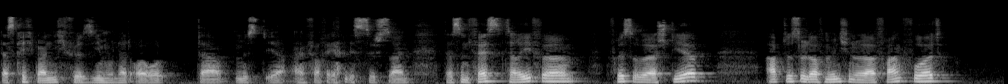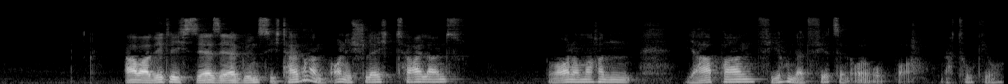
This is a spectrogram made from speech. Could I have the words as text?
das kriegt man nicht für 700 Euro. Da müsst ihr einfach realistisch sein. Das sind feste Tarife, friss oder stirb, ab Düsseldorf, München oder Frankfurt aber wirklich sehr, sehr günstig. Taiwan, auch nicht schlecht. Thailand, können wir auch noch machen. Japan, 414 Euro. Boah, nach Tokio.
